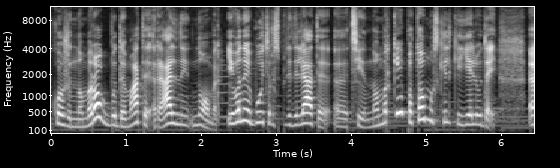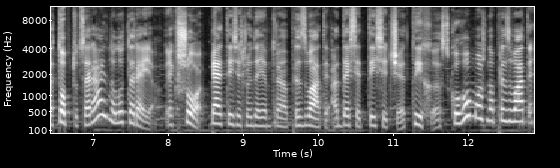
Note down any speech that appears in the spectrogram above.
кожен номерок буде мати реальний номер. І вони будуть розподіляти е, ці номерки по тому, скільки є людей. Е, тобто це реально лотерея. Якщо 5 тисяч людей їм треба призвати, а 10 тисяч тих, з кого можна призвати,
